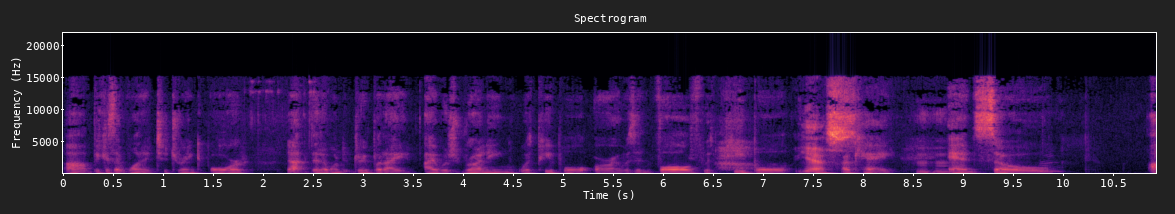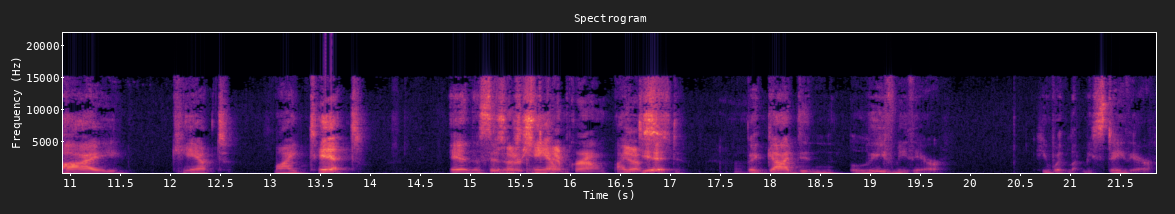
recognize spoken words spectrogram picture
uh, because I wanted to drink, or not that I wanted to drink, but I, I was running with people or I was involved with people. Yes. Okay. And so I camped my tent in the Center's, Center's camp. campground. I yes. did. Mm-hmm. But God didn't leave me there. He wouldn't let me stay there.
